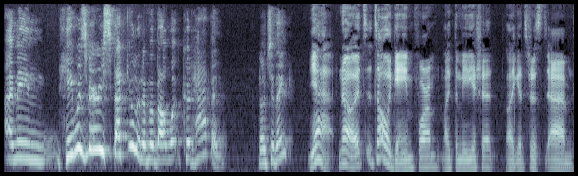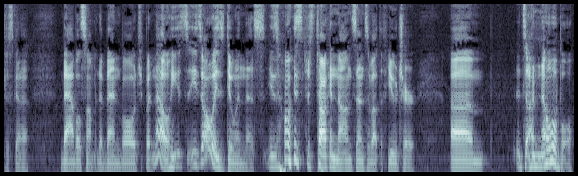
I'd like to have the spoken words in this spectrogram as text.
I mean, he was very speculative about what could happen. Don't you think? Yeah, no, it's it's all a game for him, like the media shit. Like it's just I'm just gonna babble something to Ben Bolch, but no, he's he's always doing this. He's always just talking nonsense about the future. Um, it's unknowable.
